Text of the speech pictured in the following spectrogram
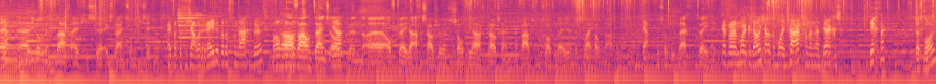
En eh, die wilde net vandaag eventjes eh, extra in het zonnetje zitten. Heeft dat een speciale reden dat het vandaag gebeurt? Behalve Ja, omdat het- Valentijns ook. Ja. En eh, over twee dagen zou ze zoveel jaar getrouwd zijn. Mijn vader is nog overleden en dat is gelijk ook tafel. Ja. Dus zo doen we eigenlijk twee in één. Ik heb een mooi cadeautje, ook een mooie kaart van een Bergers dichter. Dat is mooi.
